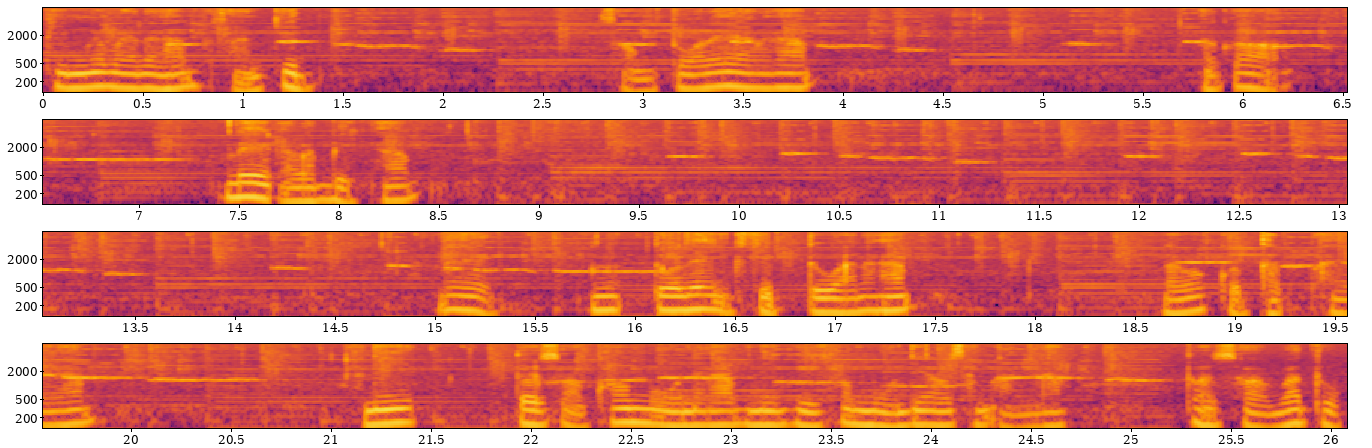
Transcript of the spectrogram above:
พิมพ์เข้าไปเลยครับ ภาษาอังกฤษสองตัวแรกนะครับ แล้วก็เลขอาราบิกครับ เลขตัวเลขอีกสิบตัวนะครับแล้วก็กดถัดไปครับ อันนี้ตรวจสอบข้อมูลนะครับ นี่คือข้อมูลที่เราสมัครนะครับ ตรวจสอบว่าถูก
